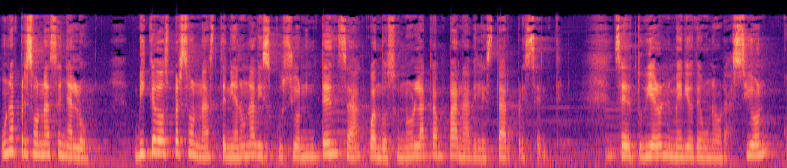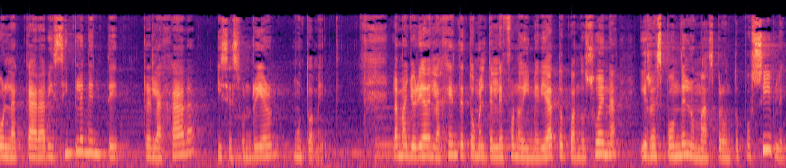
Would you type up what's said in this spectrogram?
Una persona señaló, vi que dos personas tenían una discusión intensa cuando sonó la campana del estar presente. Se detuvieron en medio de una oración con la cara visiblemente relajada y se sonrieron mutuamente. La mayoría de la gente toma el teléfono de inmediato cuando suena y responde lo más pronto posible.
